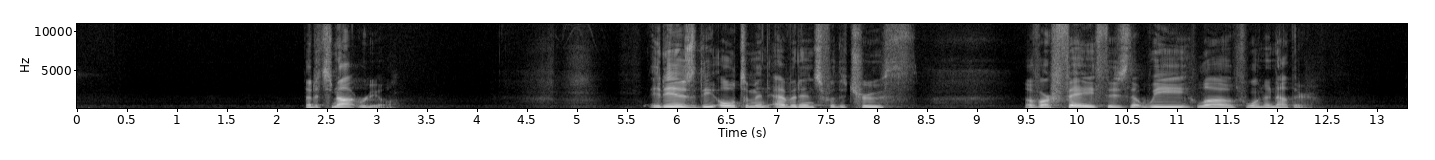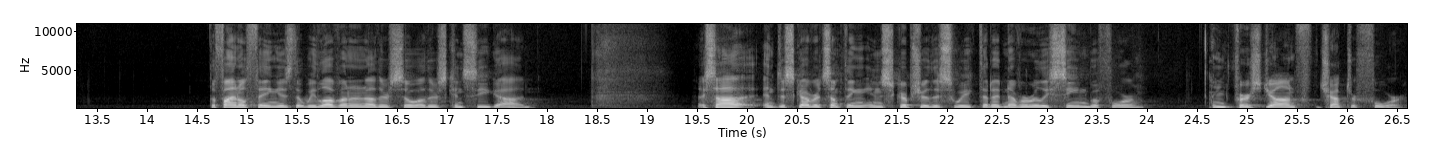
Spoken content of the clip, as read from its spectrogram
That it's not real. It is the ultimate evidence for the truth of our faith is that we love one another. The final thing is that we love one another so others can see God. I saw and discovered something in Scripture this week that I'd never really seen before. In 1 John chapter 4,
